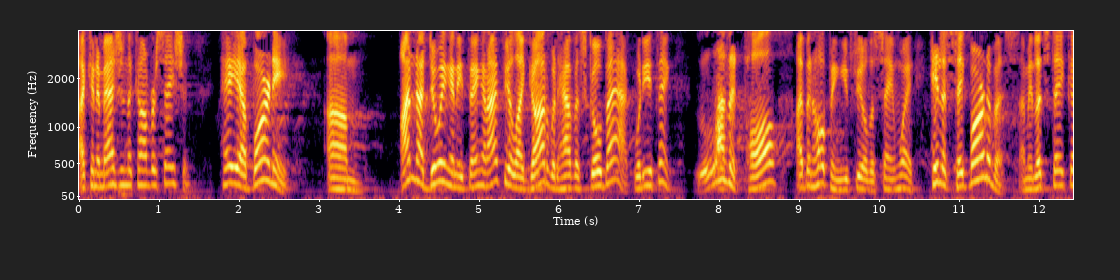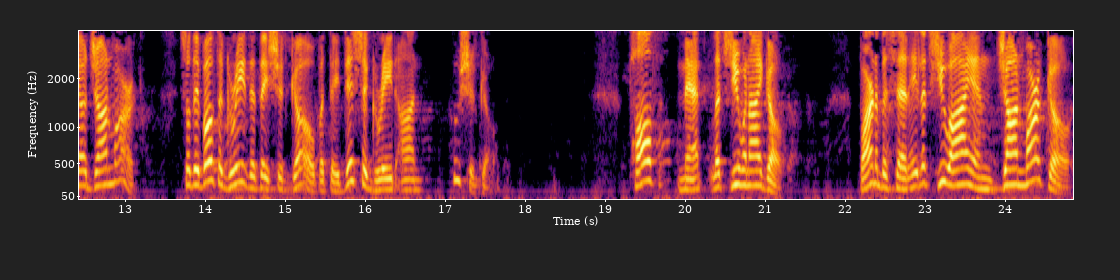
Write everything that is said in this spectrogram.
I can imagine the conversation. Hey, uh, Barney, um, I'm not doing anything and I feel like God would have us go back. What do you think? Love it, Paul. I've been hoping you'd feel the same way. Hey, let's take Barnabas. I mean, let's take uh, John Mark. So they both agreed that they should go, but they disagreed on who should go. Paul meant, let's you and I go. Barnabas said, hey, let's you, I, and John Mark go.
